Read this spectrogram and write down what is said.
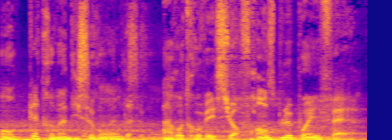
en 90 secondes. À retrouver sur FranceBleu.fr.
